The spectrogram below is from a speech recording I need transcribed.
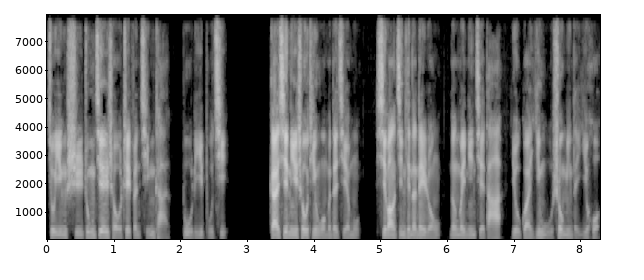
就应始终坚守这份情感，不离不弃。感谢您收听我们的节目，希望今天的内容能为您解答有关鹦鹉寿命的疑惑。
